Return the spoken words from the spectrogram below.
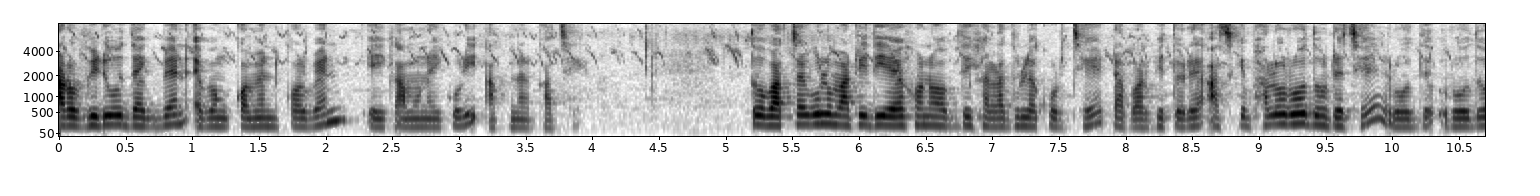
আরও ভিডিও দেখবেন এবং কমেন্ট করবেন। এই কামনাই করি আপনার কাছে। তো বাচ্চাগুলো মাটি দিয়ে এখনও অবধি খেলাধুলা করছে টাপার ভিতরে। আজকে ভালো রোদ উঠেছে, রোদ, রোদও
